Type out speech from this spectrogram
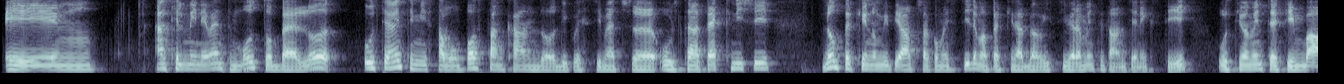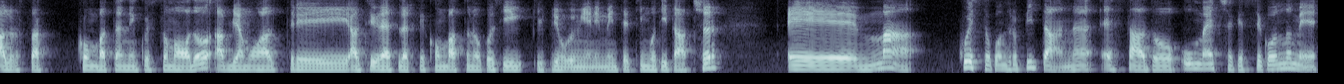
E ehm, anche il main event molto bello, ultimamente mi stavo un po' stancando di questi match ultra tecnici, non perché non mi piaccia come stile, ma perché ne abbiamo visti veramente tanti NXT. Ultimamente Finn Balor sta combattendo in questo modo, abbiamo altri, altri wrestler che combattono così, il primo che mi viene in mente è Timothy Thatcher, e, ma questo contro Pitan è stato un match che secondo me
